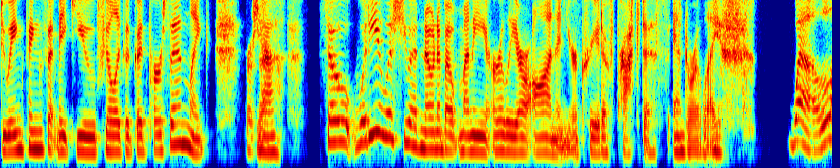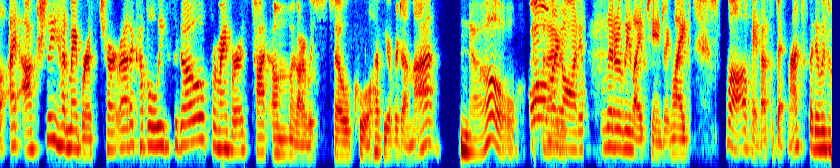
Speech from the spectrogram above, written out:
doing things that make you feel like a good person? Like, For sure. yeah. So, what do you wish you had known about money earlier on in your creative practice and or life? Well, I actually had my birth chart read a couple weeks ago for my first time. Oh my God, it was so cool. Have you ever done that? No. Oh my I, God. It was literally life changing. Like, well, okay, that's a bit much, but it was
